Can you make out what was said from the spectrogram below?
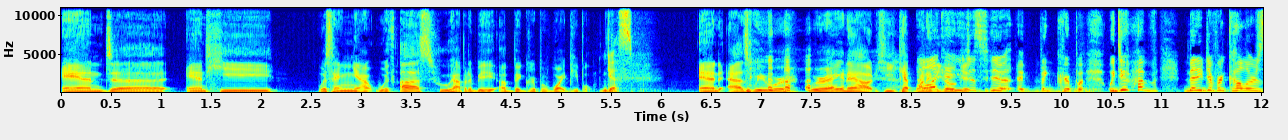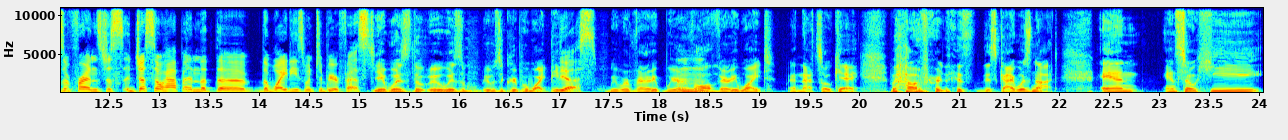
and uh, and he was hanging out with us, who happened to be a big group of white people. Yes. And as we were we were hanging out, he kept wanting like to go get. just a big group of. We do have many different colors of friends. Just it just so happened that the the whiteys went to beer fest. It was the it was a, it was a group of white people. Yes. we were very we are mm-hmm. all very white, and that's okay. But however, this this guy was not, and and so he,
